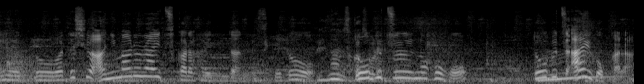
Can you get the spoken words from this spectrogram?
えー、と私はアニマルライツから入ったんですけど動物の保護？動物愛護から。あ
